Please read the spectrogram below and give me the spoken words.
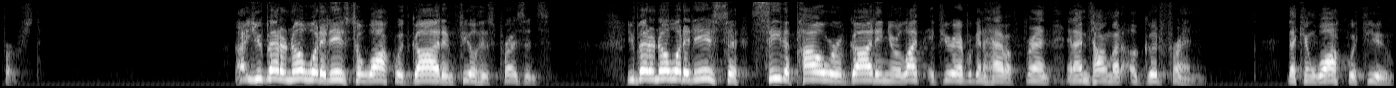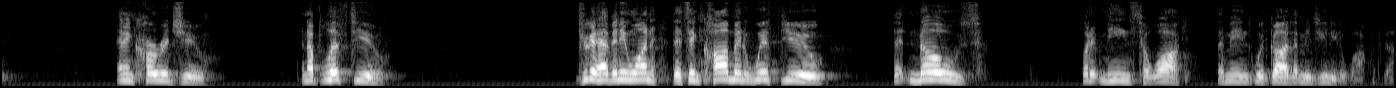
first. Uh, you better know what it is to walk with God and feel His presence. You better know what it is to see the power of God in your life if you're ever going to have a friend. And I'm talking about a good friend that can walk with you and encourage you and uplift you. If you're going to have anyone that's in common with you that knows what it means to walk, that means with God, that means you need to walk with God.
